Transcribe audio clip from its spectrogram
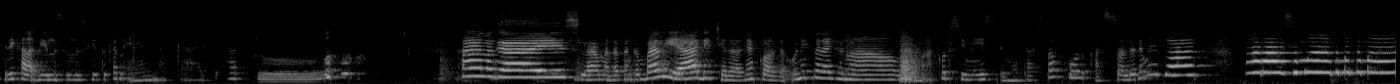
jadi kalau dilus-lus itu kan enak guys aduh Halo guys, selamat datang kembali ya di channelnya Keluarga Unik Internasional. Bersama aku di sini Sri Meta asal dari Medan. Para semua teman-teman,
